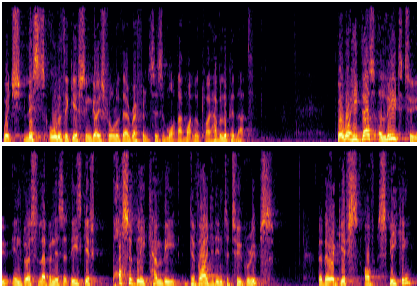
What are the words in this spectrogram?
which lists all of the gifts and goes through all of their references and what that might look like. Have a look at that. But what he does allude to in verse 11 is that these gifts possibly can be divided into two groups. That there are gifts of speaking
